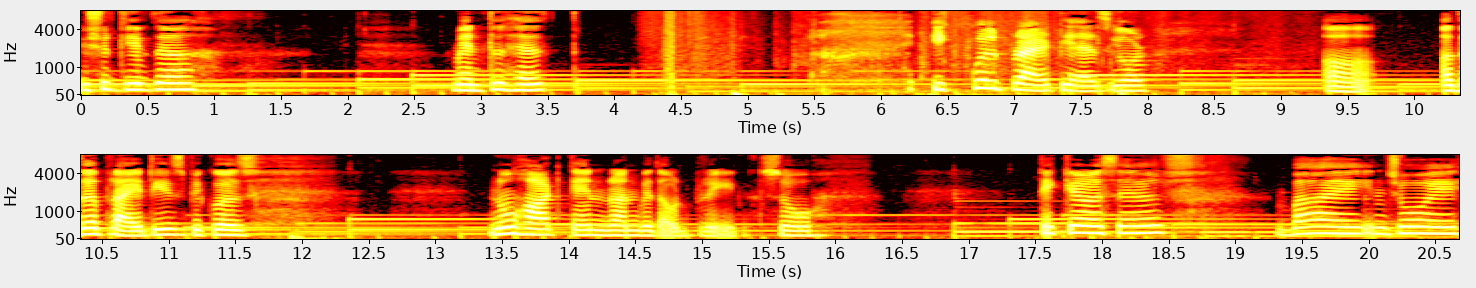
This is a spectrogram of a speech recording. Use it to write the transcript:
you should give the mental health equal priority as your uh, other priorities because no heart can run without brain. So take care of yourself. Bye. Enjoy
